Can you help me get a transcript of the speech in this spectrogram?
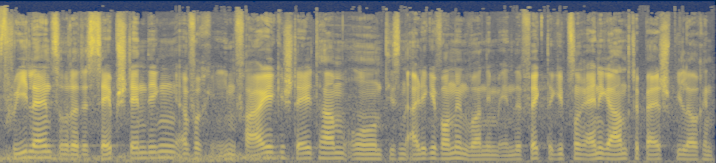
Freelance oder des Selbstständigen einfach in Frage gestellt haben und die sind alle gewonnen worden im Endeffekt. Da gibt es noch einige andere Beispiele, auch in,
